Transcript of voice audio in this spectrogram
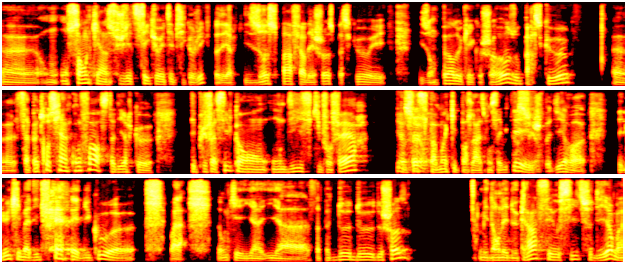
euh, on, on, sent qu'il y a un sujet de sécurité psychologique, c'est-à-dire qu'ils n'osent pas faire des choses parce qu'ils ils ont peur de quelque chose ou parce que euh, ça peut être aussi un confort, c'est-à-dire que c'est plus facile quand on dit ce qu'il faut faire Bien ça, c'est pas moi qui porte la responsabilité. Je peux dire, euh, c'est lui qui m'a dit de faire, et du coup, euh, voilà. Donc il y a, il y a, ça peut être deux, deux, deux choses. Mais dans les deux cas, c'est aussi de se dire, bah,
